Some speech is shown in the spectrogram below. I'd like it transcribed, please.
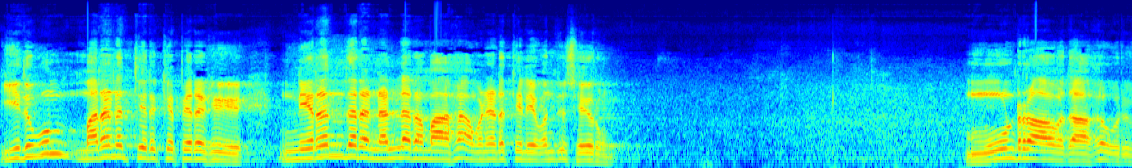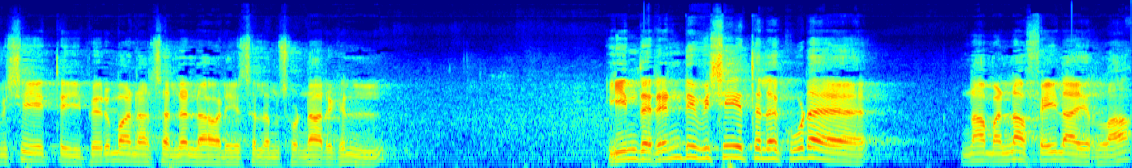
இதுவும் மரணத்திற்கு பிறகு நிரந்தர நல்லறமாக அவனிடத்திலே வந்து சேரும். மூன்றாவதாக ஒரு விஷயத்தை பெருமானார் சல்லல்லா அலைய செல்லம் சொன்னார்கள். இந்த ரெண்டு விஷயத்தில் கூட நாம் எல்லாம் ஃபெயில் ஆயிடலாம்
